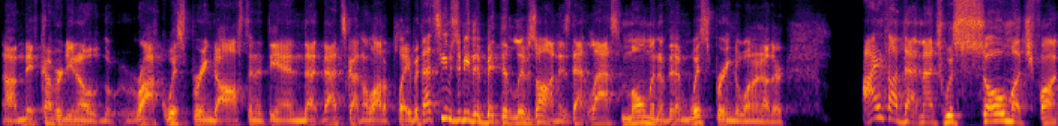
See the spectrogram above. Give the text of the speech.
Um, they've covered, you know, the Rock whispering to Austin at the end. That that's gotten a lot of play, but that seems to be the bit that lives on. Is that last moment of them whispering to one another? I thought that match was so much fun.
